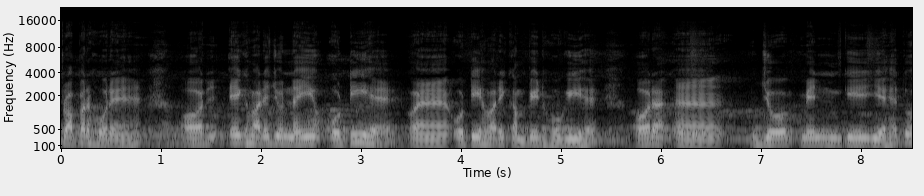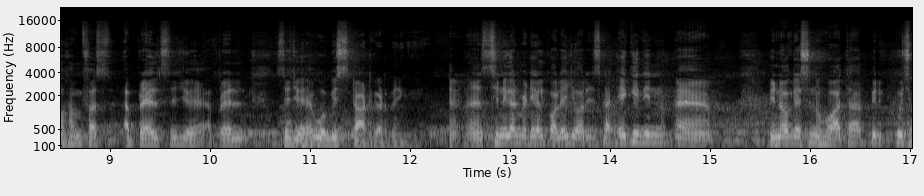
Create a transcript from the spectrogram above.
प्रॉपर हो रहे हैं और एक हमारी जो नई ओटी है ओटी हमारी कंप्लीट हो गई है और जो मेन की ये है तो हम फ़र्स्ट अप्रैल से जो है, अप्रैल से जो है वो भी स्टार्ट कर देंगे। श्रीनगर मेडिकल कॉलेज और इसका एक ही दिन इनाग्रेशन हुआ था। फिर कुछ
